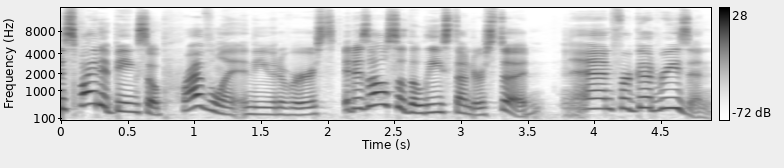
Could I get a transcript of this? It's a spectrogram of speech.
Despite it being so prevalent in the universe, it is also the least understood, and for good reason.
